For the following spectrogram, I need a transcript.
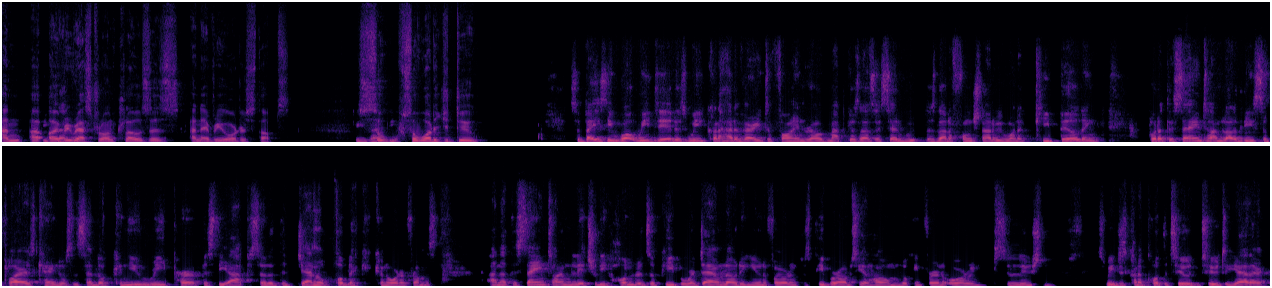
and uh, every restaurant closes and every order stops. Exactly. So, so what did you do? So basically, what we did is we kind of had a very defined roadmap because, as I said, we, there's a lot of functionality we want to keep building. But at the same time, a lot of these suppliers came to us and said, "Look, can you repurpose the app so that the general public can order from us?" And at the same time, literally hundreds of people were downloading Unify Ordering because people are obviously at home looking for an ordering solution. So we just kind of put the two and two together.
